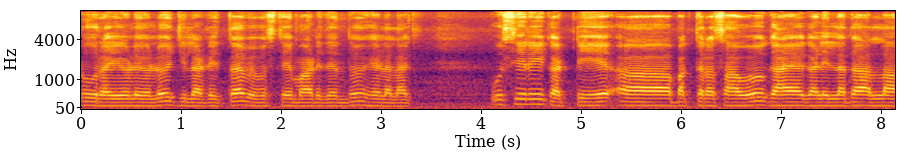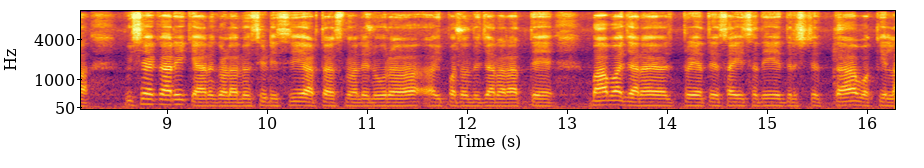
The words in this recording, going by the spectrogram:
ನೂರ ಏಳು ಏಳು ಜಿಲ್ಲಾಡಳಿತ ವ್ಯವಸ್ಥೆ ಮಾಡಿದೆ ಎಂದು ಹೇಳಲಾಗಿದೆ. ಉಸಿರಿಗಟ್ಟಿ ಆ, ಭಕ್ತರ ಸಾವು ಗಾಯಗಳಿಲ್ಲದ ಅಲ್ಲ. ವಿಷಯಕಾರಿ ಕ್ಯಾನ್ಗಳನ್ನು ಸಿಡಿಸಿ ಅರ್ಥಸ್ನಲ್ಲಿ ನೂರ ಇಪ್ಪತ್ತೊಂದು ಜನರ ಹತ್ಯೆ ಬಾಬಾ ಜನಪ್ರಿಯತೆ ಸಹಿಸದೆ ದೃಷ್ಟಿತ್ತ ವಕೀಲ.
